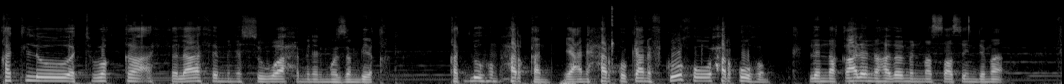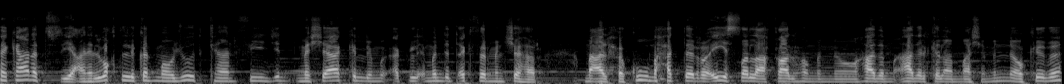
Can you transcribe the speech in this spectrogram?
قتلوا أتوقع ثلاثة من السواح من الموزمبيق. قتلوهم حرقا. يعني حرقوا كان في كوخ وحرقوهم لأن قالوا إنه هذول من مصاصين دماء. فكانت يعني الوقت اللي كنت موجود كان في جد مشاكل لمدة أكثر من شهر. مع الحكومة حتى الرئيس طلع قال لهم إنه هذا هذا الكلام ماشي منه وكذا.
